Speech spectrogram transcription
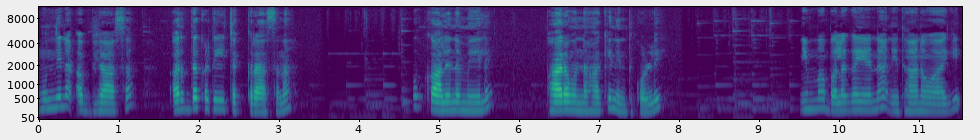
ಮುಂದಿನ ಅಭ್ಯಾಸ ಅರ್ಧಕಟಿ ಚಕ್ರಾಸನ. ಕಾಲಿನ ಮೇಲೆ ಭಾರವನ್ನು ಹಾಕಿ ನಿಂತುಕೊಳ್ಳಿ. ನಿಮ್ಮ ಬಲಗೈಯನ್ನು ನಿಧಾನವಾಗಿ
